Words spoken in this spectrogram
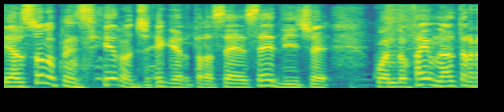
e al solo pensiero, Jagger tra sé e sé dice: Quando fai un'altra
